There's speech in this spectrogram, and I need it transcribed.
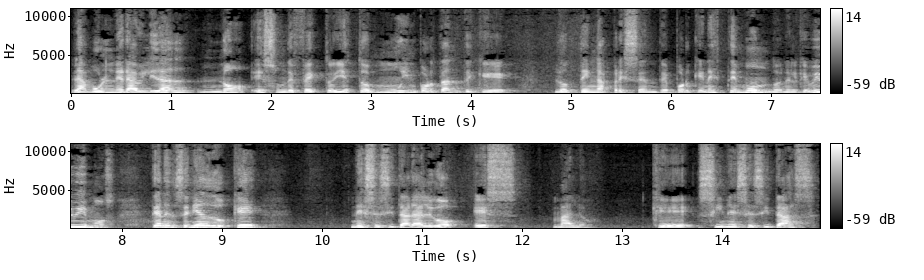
La vulnerabilidad no es un defecto y esto es muy importante que lo tengas presente porque en este mundo en el que vivimos te han enseñado que necesitar algo es malo, que si necesitas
